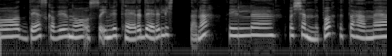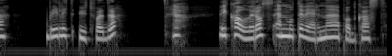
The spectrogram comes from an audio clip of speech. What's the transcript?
Og det skal vi jo nå også invitere dere lytterne til eh, å kjenne på, dette her med å bli litt utfordra. Ja. Vi kaller oss en motiverende podkast.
